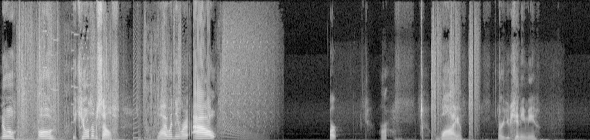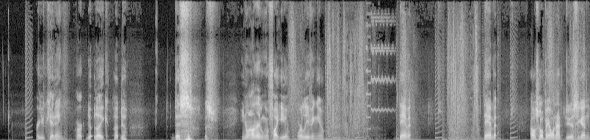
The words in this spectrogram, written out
No! Oh, he killed himself. Why when they were out? Or, or, why? Are you kidding me? Are you kidding? Or like, uh, this, this, you know? I'm not even gonna fight you. We're leaving you. Damn it. Damn it. I was hoping I wouldn't have to do this again.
